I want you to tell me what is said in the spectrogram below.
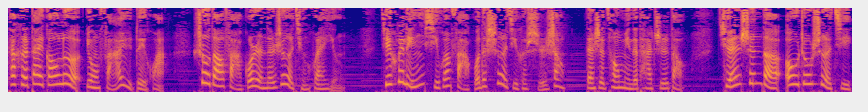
他和戴高乐用法语对话。受到法国人的热情欢迎，杰奎琳喜欢法国的设计和时尚，但是聪明的她知道，全身的欧洲设计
